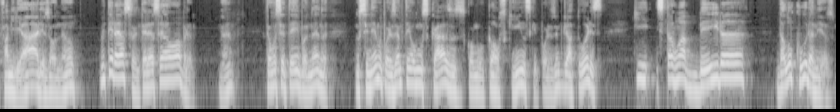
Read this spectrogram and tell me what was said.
familiares ou não. Não interessa, interessa é a obra. Né? Então você tem, né, no, no, cinema, por exemplo, tem alguns casos, como Klaus Kinski, por exemplo, de atores que estavam à beira da loucura mesmo,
